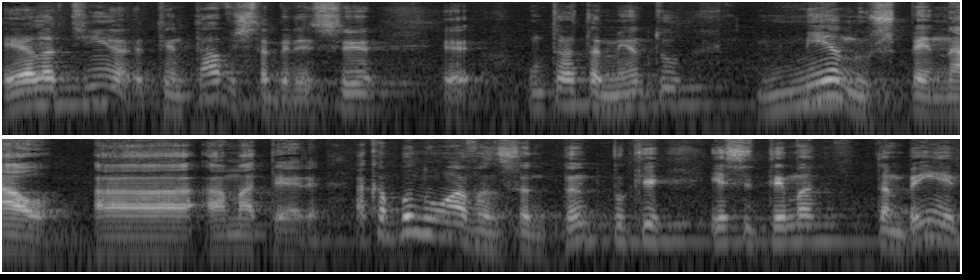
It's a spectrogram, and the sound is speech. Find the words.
ela tinha, tentava estabelecer é, um tratamento menos penal à, à, matéria. Acabou não avançando tanto porque esse tema também é,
